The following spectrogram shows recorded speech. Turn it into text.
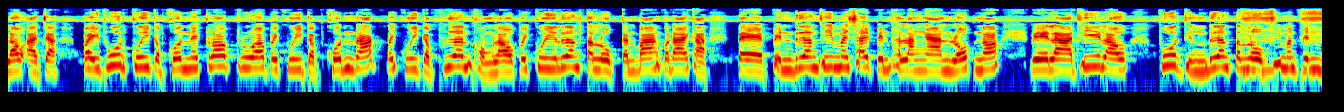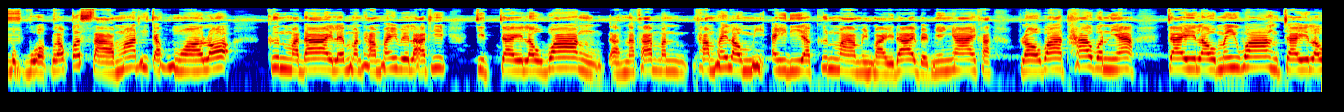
เราอาจจะไปพูดคุยกับคนในครอบครัว ไปคุยกับคนรัก ไปคุยกับเพื่อนของเราไปคุยเรื่องตลกกันบ้างก็ได้ค่ะ แต่เป็นเรื่องที่ไม่ใช่เป็นพลังงานลบเนาะเวลาที่เราพูดถึงเรื่องตลกที่มันเป็นบวกๆเราก็สามารถที่จะหัวเราะ ขึ้นมาได้และมันทำให้เวลาที่จิตใจเราว่างนะคะ มันทำให้เรามีไอเดียขึ้นมาใหม่ ๆ ได้แบบง่าย ๆค่ะ เพราะว่าถ้าวันนี้ใจเราไม่ว่างใจเรา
